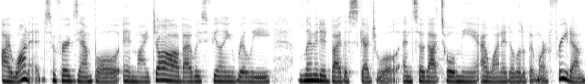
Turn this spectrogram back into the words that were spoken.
I wanted. So, for example, in my job, I was feeling really limited by the schedule. And so that told me I wanted a little bit more freedom.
